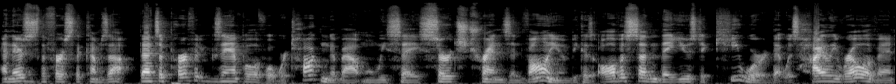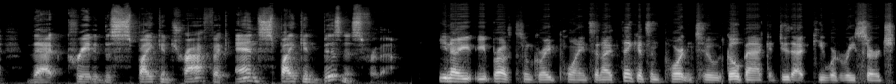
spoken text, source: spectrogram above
and theirs is the first that comes up. That's a perfect example of what we're talking about when we say search trends and volume, because all of a sudden they used a keyword that was highly relevant that created this spike in traffic and spike in business for them. You know, you, you brought up some great points, and I think it's important to go back and do that keyword research,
